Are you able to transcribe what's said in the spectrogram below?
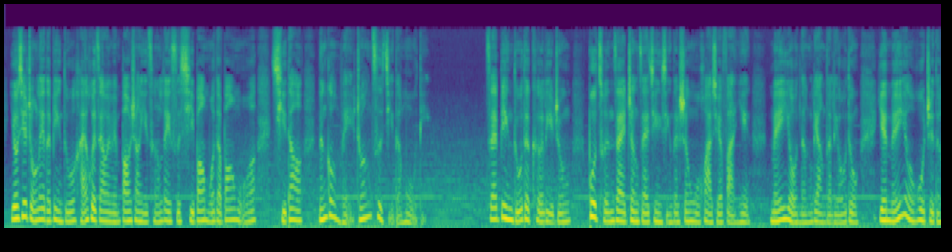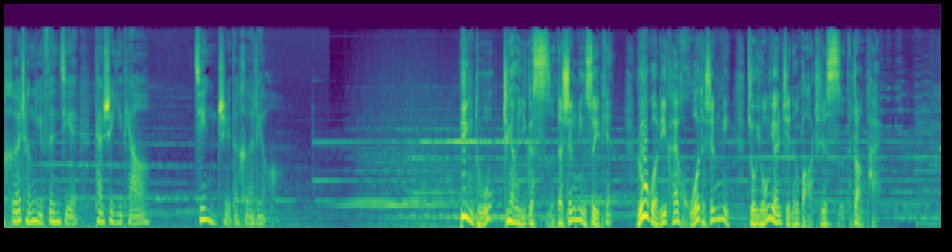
有些种类的病毒还会在外面包上一层类似细胞膜的包膜，起到能够伪装自己的目的。在病毒的颗粒中，不存在正在进行的生物化学反应，没有能量的流动，也没有物质的合成与分解，它是一条静止的河流。病毒这样一个死的生命碎片，如果离开活的生命，就永远只能保持死的状态。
